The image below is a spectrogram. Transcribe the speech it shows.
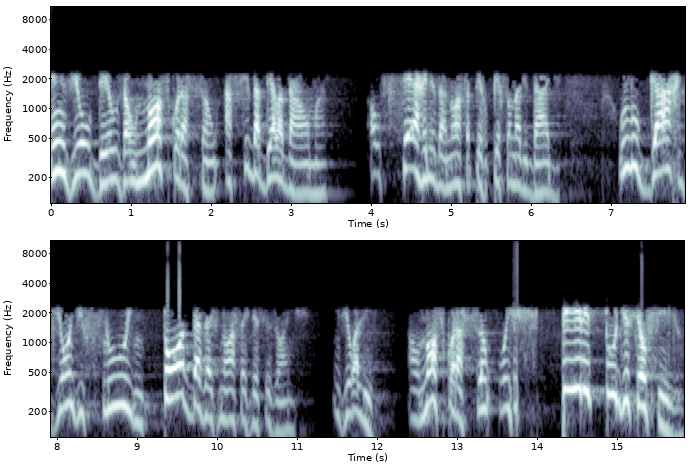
enviou Deus ao nosso coração a cidadela da alma, ao cerne da nossa personalidade, o lugar de onde fluem todas as nossas decisões. Enviou ali, ao nosso coração, o espírito de seu filho,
